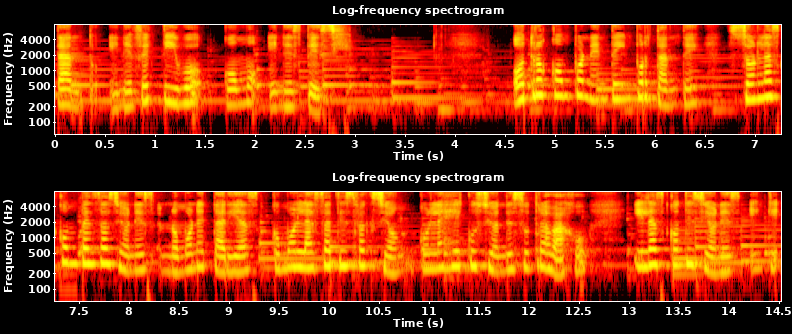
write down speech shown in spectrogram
tanto en efectivo como en especie. Otro componente importante son las compensaciones no monetarias como la satisfacción con la ejecución de su trabajo y las condiciones en que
